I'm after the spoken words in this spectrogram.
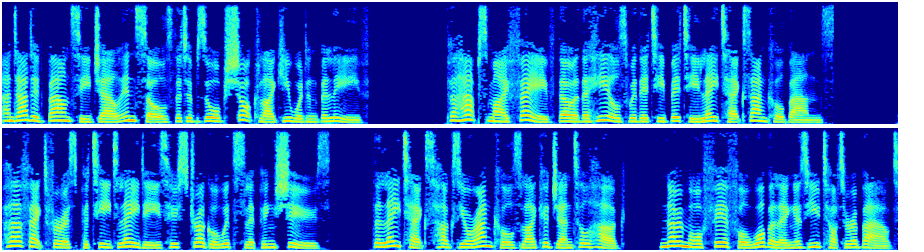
And added bouncy gel insoles that absorb shock like you wouldn't believe. Perhaps my fave though are the heels with itty bitty latex ankle bands. Perfect for us petite ladies who struggle with slipping shoes. The latex hugs your ankles like a gentle hug. No more fearful wobbling as you totter about.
